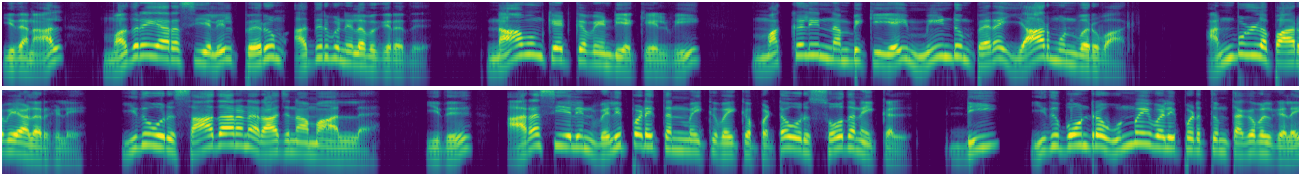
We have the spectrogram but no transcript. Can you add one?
இதனால் மதுரை அரசியலில் பெரும் அதிர்வு நிலவுகிறது. நாமும் கேட்க வேண்டிய கேள்வி மக்களின் நம்பிக்கையை மீண்டும் பெற யார் முன்வருவார் அன்புள்ள பார்வையாளர்களே இது ஒரு சாதாரண ராஜினாமா அல்ல. இது அரசியலின் வெளிப்படைத்தன்மைக்கு வைக்கப்பட்ட ஒரு சோதனைக்கல் டி இதுபோன்ற உண்மை வெளிப்படுத்தும் தகவல்களை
